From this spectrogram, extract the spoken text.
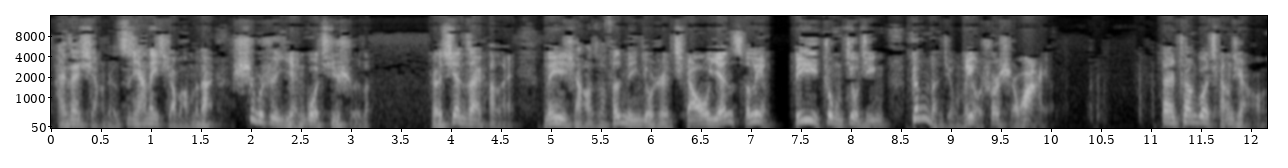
还在想着自家那小王八蛋是不是言过其实了。这现在看来，那小子分明就是巧言辞令，避重就轻，根本就没有说实话呀。但穿过墙角，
